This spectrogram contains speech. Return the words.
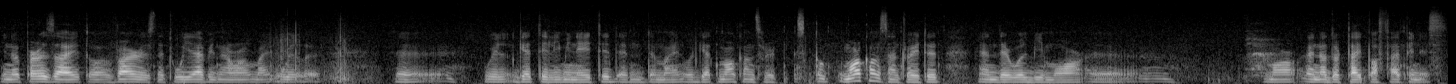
you know, parasite or virus that we have in our mind will uh, uh, will get eliminated and the mind will get more, more concentrated and there will be more, uh, more another type of happiness.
